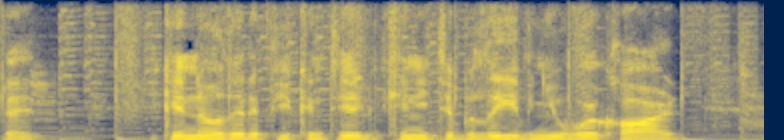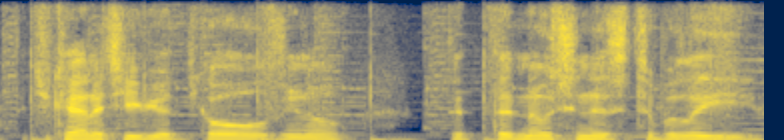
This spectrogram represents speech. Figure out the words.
That you can know that if you continue to believe and you work hard, that you can achieve your goals. You know, the, the notion is to believe,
